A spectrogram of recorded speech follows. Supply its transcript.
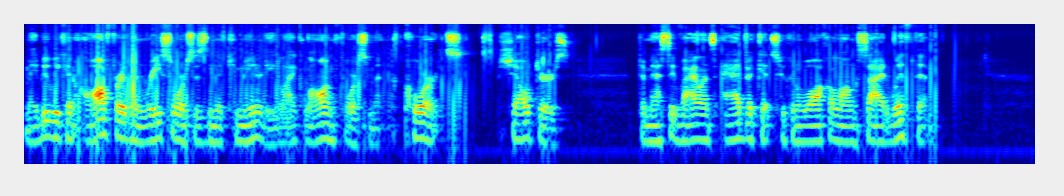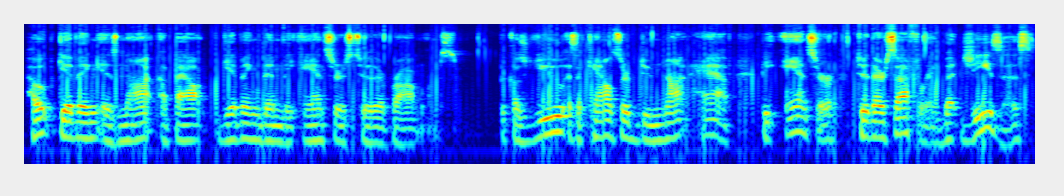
Maybe we can offer them resources in the community like law enforcement, courts, shelters, domestic violence advocates who can walk alongside with them. Hope giving is not about giving them the answers to their problems because you, as a counselor, do not have the answer to their suffering, but Jesus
